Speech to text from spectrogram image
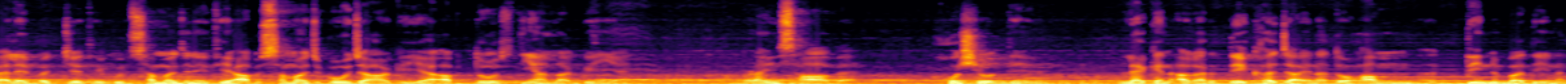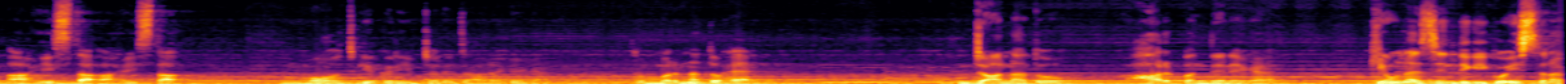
پہلے بچے تھے، کچھ سمجھ نہیں تھی، اب سمجھ بوجھ آ گئی ہے، اب دوستیاں لگ گئی ہیں۔ بڑا حساب ہے۔ خوش ہوتے ہیں۔ لیکن اگر دیکھا جائے نا تو ہم دن بدن آہستہ آہستہ موت کے قریب چلے جا رہے ہیں۔ تو مرنا تو ہے۔ جانا تو ہر بندے نے گئے کیوں نہ زندگی کو اس طرح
